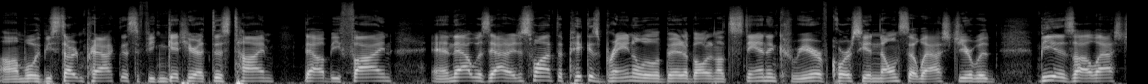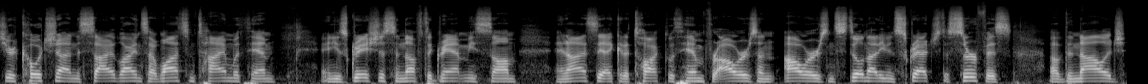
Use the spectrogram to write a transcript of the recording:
Um, we'll be starting practice. If you can get here at this time, that'll be fine. And that was that. I just wanted to pick his brain a little bit about an outstanding career. Of course, he announced that last year would be his uh, last year coaching on the sidelines. I want some time with him and he was gracious enough to grant me some. And honestly, I could have talked with him for hours and hours and still not even scratched the surface of the knowledge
